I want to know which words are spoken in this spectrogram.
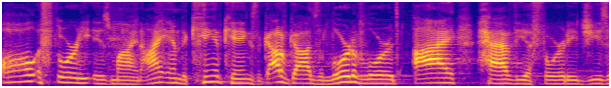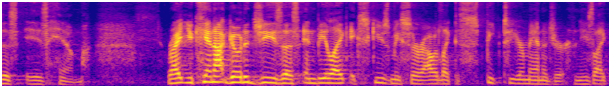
all authority is mine. I am the King of kings, the God of gods, the Lord of lords. I have the authority. Jesus is him. Right? You cannot go to Jesus and be like, excuse me, sir, I would like to speak to your manager. And he's like,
